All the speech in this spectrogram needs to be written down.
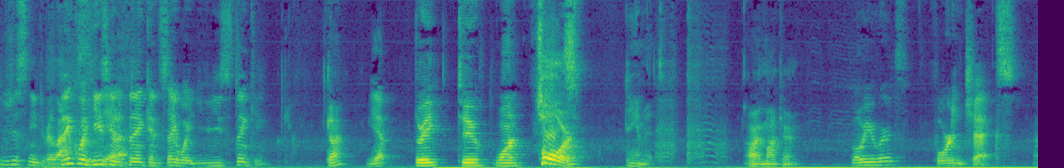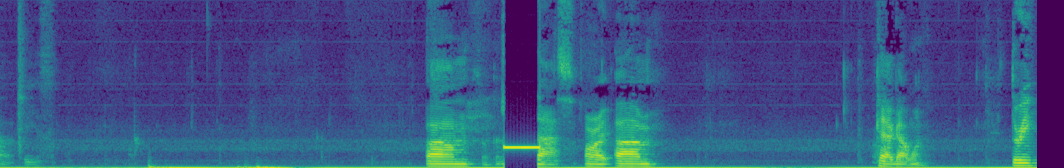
you just need to relax. think what he's Yeah. gonna think and say what he's thinking. Okay, Yep. three, two, one, Cheers. Ford. Damn it. All right, my turn. What were your words? Ford and checks. Oh, jeez. Um, Something. ass. All right. Um. Okay, I got one. Three,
